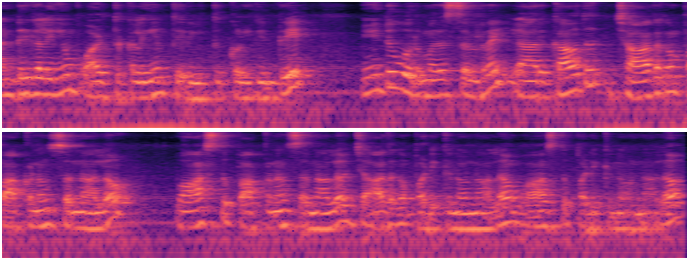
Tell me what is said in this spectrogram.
நன்றிகளையும் வாழ்த்துக்களையும் தெரிவித்துக் கொள்கின்றேன். மீண்டும் ஒரு முறை சொல்கிறேன் யாருக்காவது ஜாதகம் பார்க்கணும்னு சொன்னாலும் வாஸ்து பார்க்கணும்னு சொன்னாலும் ஜாதகம் படிக்கணுன்னாலும் வாஸ்து படிக்கணுன்னாலும்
